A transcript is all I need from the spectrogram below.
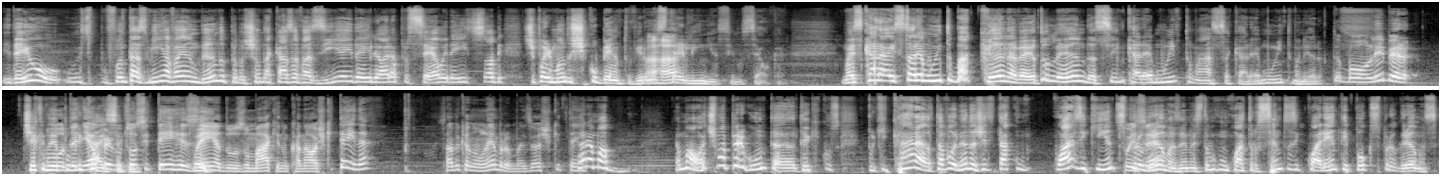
e daí o, o, o fantasminha vai andando pelo chão da casa vazia, e daí ele olha pro céu, e daí sobe, tipo a irmã do Chico Bento, vira uma estrelinha assim no céu, cara. Mas, cara, a história é muito bacana, velho. Eu tô lendo, assim, cara, é muito massa, cara, é muito maneiro. Muito bom. Liber, Tinha que me o Daniel perguntou se tem resenha do Uzumaki no canal. Acho que tem, né? Sabe que eu não lembro, mas eu acho que tem. Cara, é uma, é uma ótima pergunta. Eu tenho que. Porque, cara, eu tava olhando, a gente tá com quase 500 Pois é. programas, né? Nós estamos com 440 e poucos programas.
